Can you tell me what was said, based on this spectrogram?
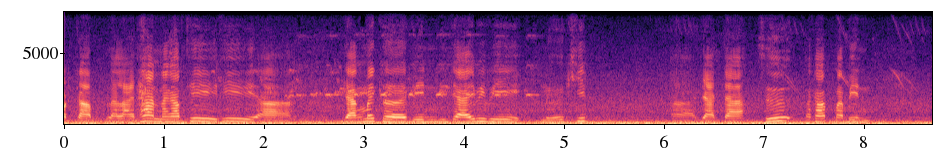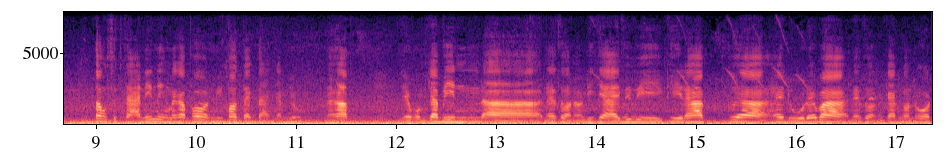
ชน์กับหลาย ๆ ท่านนะครับที่ที่ยังไม่เคยบิน DJI APV หรือคิดออยากจะซื้อนะครับมาบินต้องศึกษานิดนึงนะครับ เพราะมันมีข้อแตกต่างกันอยู่นะครับ เดี๋ยวผมจะบินในส่วนของ DJI PV อีกทีนะครับ เพื่อให้ดูได้ว่าในส่วนของการคอนโทรล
